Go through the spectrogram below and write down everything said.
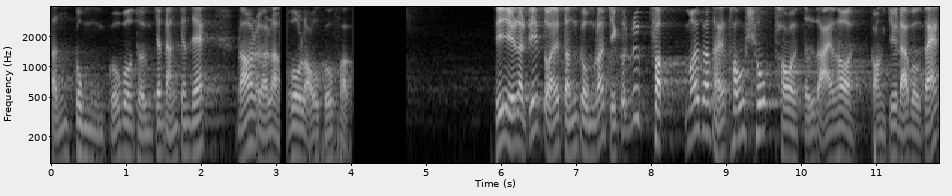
tận cùng của vô thường chánh đẳng chánh giác, đó gọi là vô lậu của Phật. Thì vậy là trí tuệ tận cùng đó chỉ có Đức Phật mới có thể thấu suốt thôi, tự tại thôi. Còn chư Đại Bồ Tát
